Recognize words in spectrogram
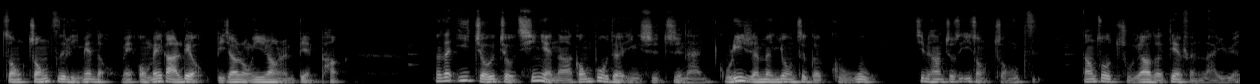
种种子里面的 omega 六比较容易让人变胖。那在一九九七年呢公布的饮食指南，鼓励人们用这个谷物，基本上就是一种种子，当做主要的淀粉来源。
